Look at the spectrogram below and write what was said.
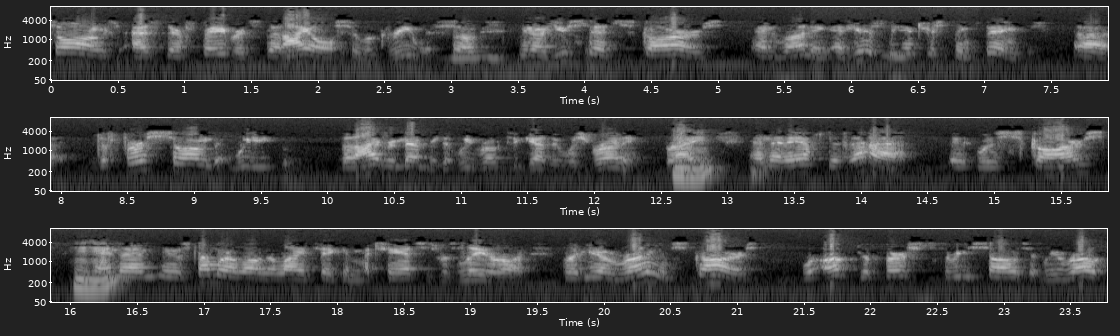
songs as their favorites that I also agree with. So, mm-hmm. you know, you said "Scars" and "Running," and here's the interesting thing: uh, the first song that we that I remember that we wrote together was Running, right? Mm-hmm. And then after that, it was Scars, mm-hmm. and then you know somewhere along the line, taking my chances was later on. But you know, Running and Scars were of the first three songs that we wrote,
